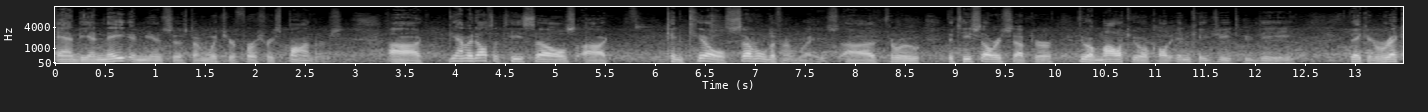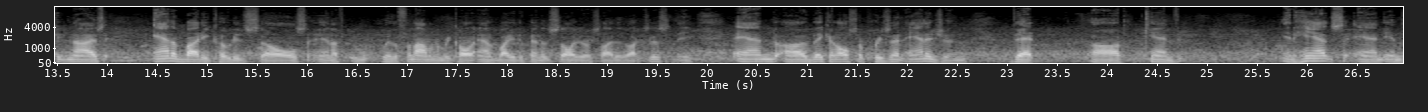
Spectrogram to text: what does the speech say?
and the innate immune system, which are first responders. Uh, gamma delta T cells uh, can kill several different ways uh, through the T cell receptor, through a molecule called NKG2D. They can recognize antibody-coated cells a, with a phenomenon we call antibody-dependent cellular cytotoxicity, and uh, they can also present antigen that uh, can enhance and in,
